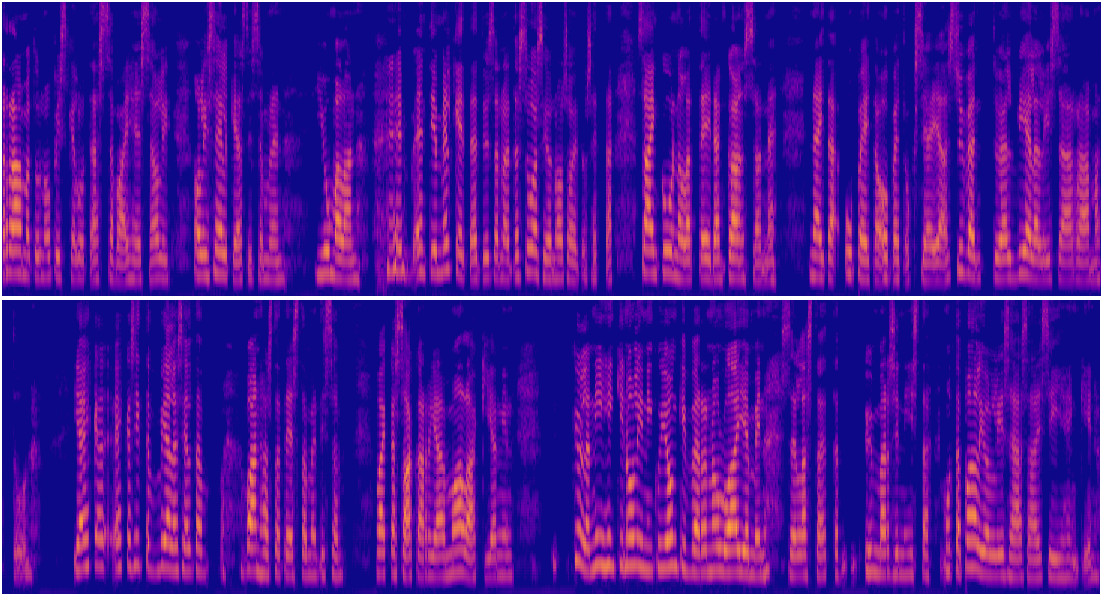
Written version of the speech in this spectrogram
raamatun opiskelu tässä vaiheessa oli, oli selkeästi semmoinen Jumalan, en tiedä, melkein täytyy sanoa, että suosion osoitus, että sain kuunnella teidän kanssanne näitä upeita opetuksia ja syventyä vielä lisää raamattuun. Ja ehkä, ehkä sitten vielä sieltä vanhasta testamentissa, vaikka Sakaria ja Malakia, niin kyllä niihinkin oli niin kuin jonkin verran ollut aiemmin sellaista, että ymmärsi niistä, mutta paljon lisää sai siihenkin.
